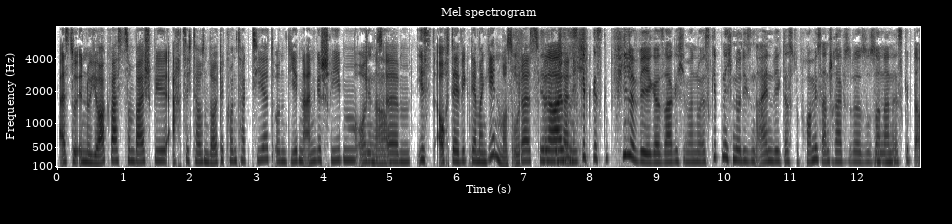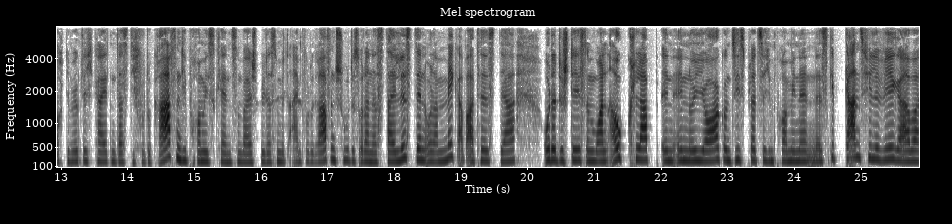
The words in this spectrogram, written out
als du in New York warst zum Beispiel, 80.000 Leute kontaktiert und jeden angeschrieben und genau. ähm, ist auch der Weg, der man gehen muss, oder? Es genau, also es gibt, es gibt viele Wege, sage ich immer nur. Es gibt nicht nur diesen einen Weg, dass du Promis anschreibst oder so, sondern mhm. es gibt auch die Möglichkeiten, dass die Fotografen, die Promis kennen zum Beispiel, dass du mit einem Fotografen shootest oder einer Stylistin oder Make-up-Artist, ja, oder du stehst im One Oak Club in, in New York und siehst plötzlich einen Prominenten. Es gibt ganz viele Wege, aber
